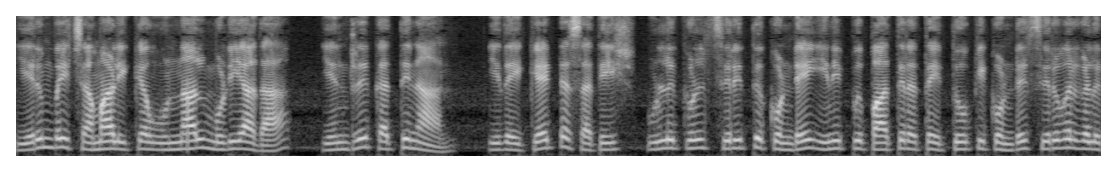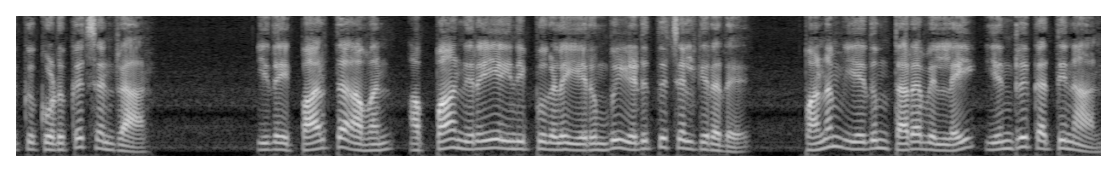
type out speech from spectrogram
எறும்பை சமாளிக்க உன்னால் முடியாதா? என்று கத்தினான். இதை கேட்ட சதீஷ் உள்ளுக்குள் சிரித்துக் கொண்டே இனிப்பு பாத்திரத்தை தூக்கிக் கொண்டு சிறுவர்களுக்கு கொடுக்கச் சென்றார். இதை பார்த்த அவன் அப்பா நிறைய இனிப்புகளை எறும்பு எடுத்துச் செல்கிறது. பணம் ஏதும் தரவில்லை என்று கத்தினான்.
